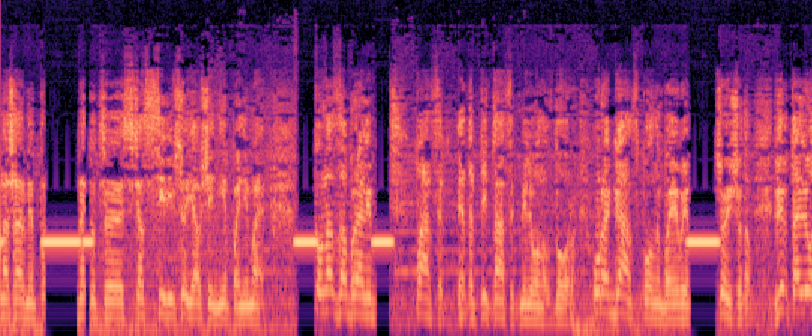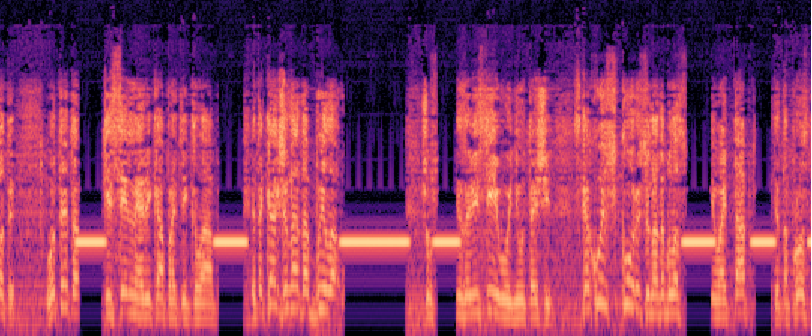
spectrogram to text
Наша армия, блядь, тут э, сейчас в Сирии все, я вообще не понимаю. У нас забрали панцирь, это 15 миллионов долларов. Ураган с полным боевым, что еще там, вертолеты. Вот это кисельная река протекла. Это как же надо было, чтобы не завести его и не утащить. С какой скоростью надо было блядь, это просто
